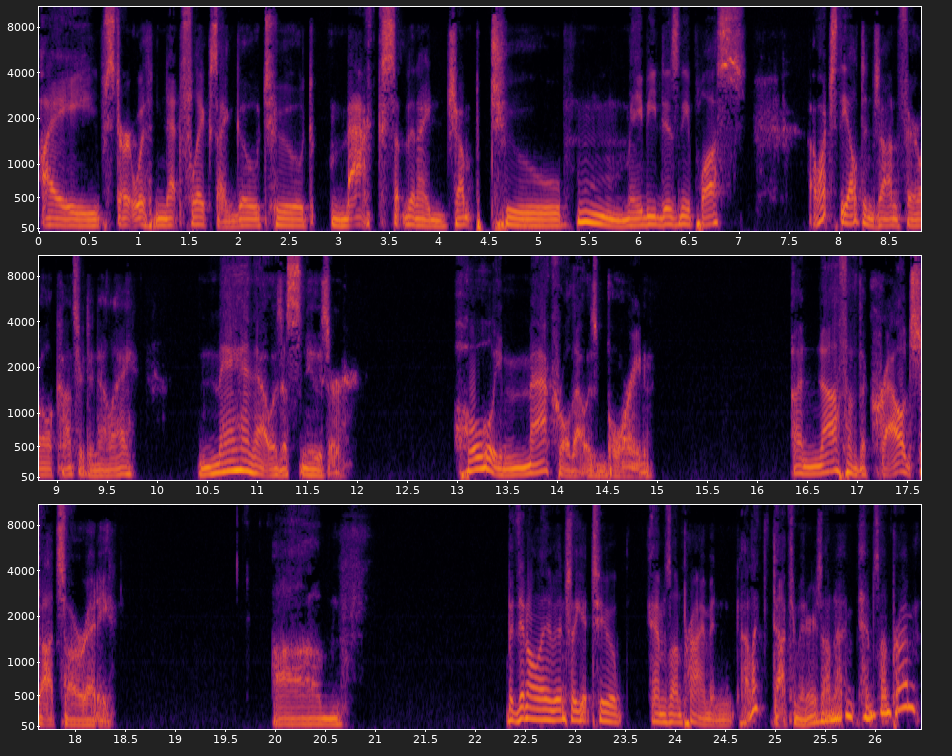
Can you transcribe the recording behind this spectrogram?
I start with Netflix. I go to Max, then I jump to hmm, maybe Disney Plus. I watched the Elton John farewell concert in LA. Man, that was a snoozer. Holy mackerel, that was boring. Enough of the crowd shots already. Um, but then I'll eventually get to Amazon Prime, and I like the documentaries on Amazon Prime.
